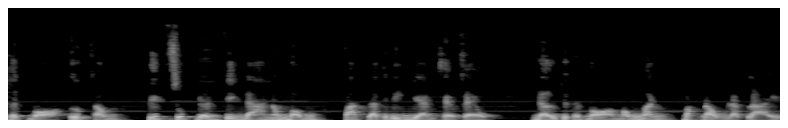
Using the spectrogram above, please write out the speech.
thịt bò ướp xong, tiếp xúc đến phiến đá nóng bỏng, phát ra cái tiếng gian xèo xèo. Đợi cho thịt bò mỏng manh bắt đầu lật lại,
